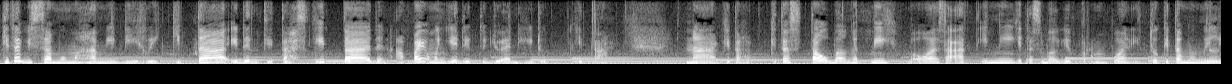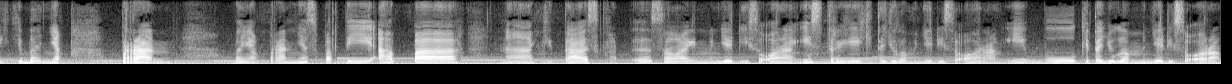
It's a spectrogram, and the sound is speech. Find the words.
kita bisa memahami diri kita, identitas kita dan apa yang menjadi tujuan hidup kita. Nah, kita kita tahu banget nih bahwa saat ini kita sebagai perempuan itu kita memiliki banyak peran banyak perannya seperti apa. Nah, kita e, selain menjadi seorang istri, kita juga menjadi seorang ibu, kita juga menjadi seorang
